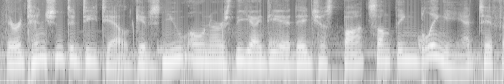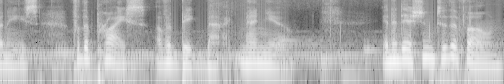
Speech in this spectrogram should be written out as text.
Their attention to detail gives new owners the idea they just bought something blingy at Tiffany's for the price of a Big Mac menu. In addition to the phone,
